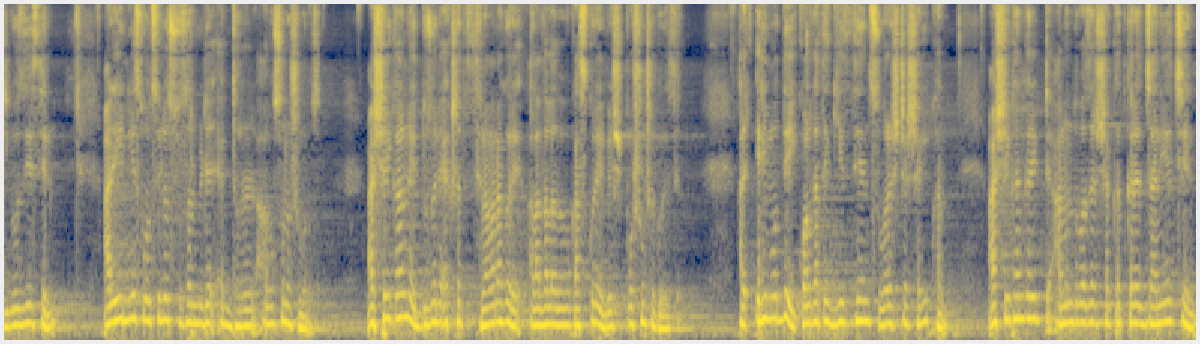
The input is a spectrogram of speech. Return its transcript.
ডিভোর্স দিয়েছেন। আর এই নিয়ে চলছিল সোশ্যাল মিডিয়ায় এক ধরনের আলোচনা সমালোচনা। আর সেই কারণে দুজনে একসাথে সিনেমা না করে আলাদা আলাদাভাবে কাজ করে বেশ প্রশংসা করেছেন। আর এরই মধ্যেই কলকাতায় গিয়েছিলেন সুপারস্টার শাকিব খান। আর সেখানকার একটি আনন্দবাজার সাক্ষাৎকারে জানিয়েছেন,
